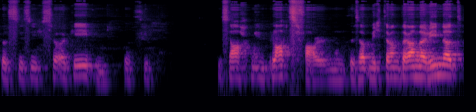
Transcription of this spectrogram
dass sie sich so ergeben, dass sich die Sachen in Platz fallen. Und das hat mich daran, erinnert,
